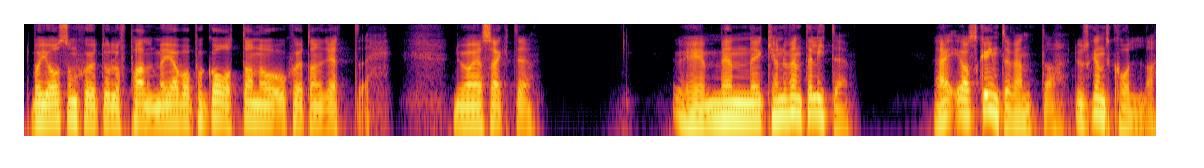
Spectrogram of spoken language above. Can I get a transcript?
Det var jag som sköt Olof Palme. Jag var på gatan och sköt han rätt. Nu har jag sagt det. Eh, men eh, kan du vänta lite? Nej, jag ska inte vänta. Du ska inte kolla.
